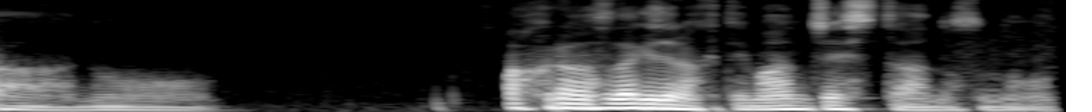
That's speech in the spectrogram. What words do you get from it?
あのあフランスだけじゃなくてマンチェスターのその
